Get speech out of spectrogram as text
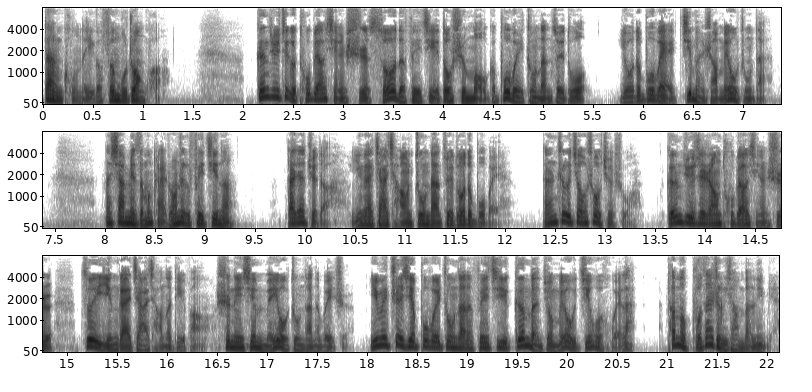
弹孔的一个分布状况。根据这个图表显示，所有的飞机都是某个部位中弹最多，有的部位基本上没有中弹。那下面怎么改装这个飞机呢？大家觉得应该加强中弹最多的部位，但是这个教授却说，根据这张图表显示，最应该加强的地方是那些没有中弹的位置，因为这些部位中弹的飞机根本就没有机会回来，他们不在这个样本里面。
